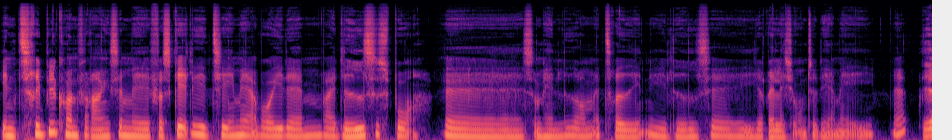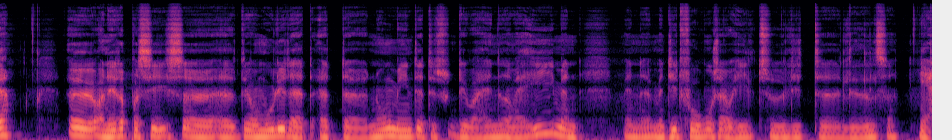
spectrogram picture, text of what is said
en trippelkonference med forskellige temaer, hvor et af dem var et ledelsespor, øh, som handlede om at træde ind i ledelse i relation til det her med AI. Ja, ja Øh, og netop præcis, øh, det var muligt, at, at øh, nogen mente, at det, det var handlet om AI, men, men, øh, men dit fokus er jo helt tydeligt øh, ledelse. Ja.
